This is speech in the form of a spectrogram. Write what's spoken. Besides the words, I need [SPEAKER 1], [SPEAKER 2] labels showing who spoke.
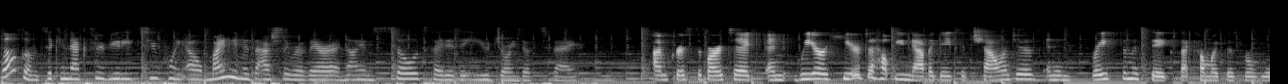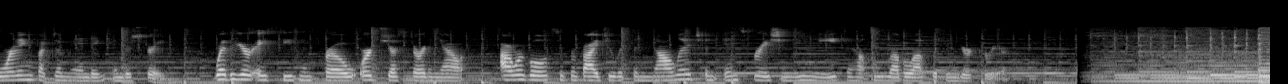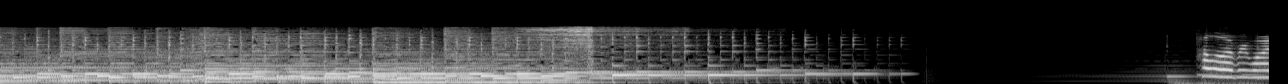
[SPEAKER 1] Welcome to Connect Through Beauty 2.0. My name is Ashley Rivera, and I am so excited that you joined us today.
[SPEAKER 2] I'm Krista Bartik, and we are here to help you navigate the challenges and embrace the mistakes that come with this rewarding but demanding industry. Whether you're a seasoned pro or just starting out, our goal is to provide you with the knowledge and inspiration you need to help you level up within your career.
